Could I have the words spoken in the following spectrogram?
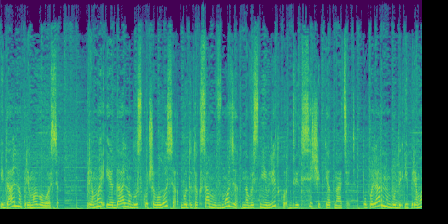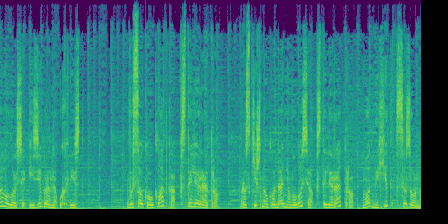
Ідеально пряме волосся. Пряме і ідеально блискуче волосся буде так само в моді навесні і влітку 2015. Популярним буде і пряме волосся, і зібране у хвіст. Висока укладка в стилі ретро. Розкішне укладання волосся в стилі ретро модний хід сезону.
